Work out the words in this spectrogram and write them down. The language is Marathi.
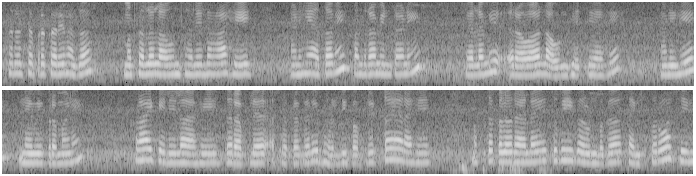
तर अशा प्रकारे माझा मसाला लावून झालेला आहे. आणि हे आता मी पंधरा मिनटांनी याला मी रवा लावून घेते आहे. आणि हे नेहमीप्रमाणे फ्राय केलेलं आहे. तर आपल्या अशा प्रकारे भरली पापलेट तयार आहे. मस्त कलर आला आहे तुम्ही करून बघा. Thanks for watching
